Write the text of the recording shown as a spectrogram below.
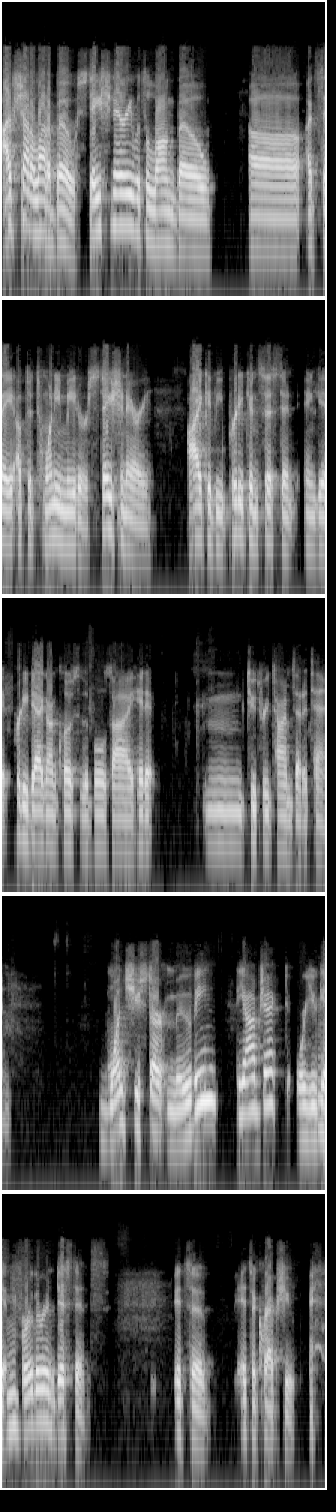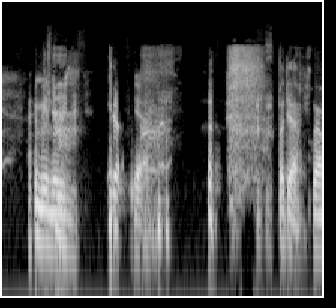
I've shot a lot of bow, stationary with a longbow, uh, I'd say up to 20 meters stationary, I could be pretty consistent and get pretty daggone close to the bullseye, hit it mm, two, three times out of 10. Once you start moving the object or you get Mhm. further in distance, it's a it's a crapshoot. I mean, there's Yeah. yeah, but yeah, so.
